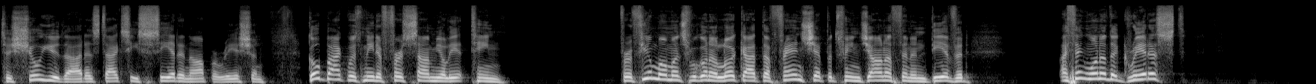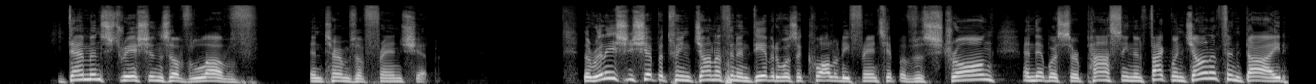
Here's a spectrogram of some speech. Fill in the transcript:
to show you that is to actually see it in operation. Go back with me to 1 Samuel 18. For a few moments, we're going to look at the friendship between Jonathan and David. I think one of the greatest demonstrations of love in terms of friendship the relationship between Jonathan and David was a quality friendship. It was strong and it was surpassing. In fact, when Jonathan died,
